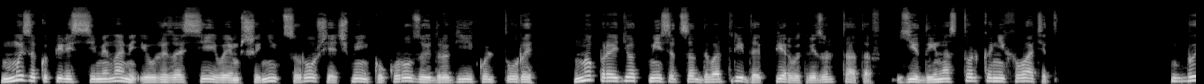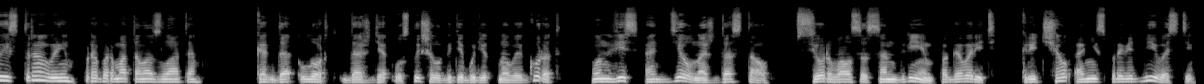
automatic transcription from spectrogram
Мы закупились семенами и уже засеиваем пшеницу, рожь, ячмень, кукурузу и другие культуры. Но пройдет месяца два-три до первых результатов. Еды настолько не хватит. «Быстро вы», – пробормотала Злата. Когда лорд Дождя услышал, где будет новый город, он весь отдел наш достал, все рвался с Андреем поговорить, кричал о несправедливости,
